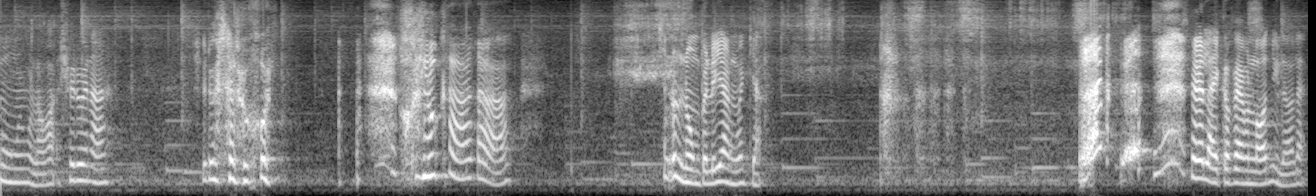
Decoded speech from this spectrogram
งงไปหมดแล้วอะช่วยด้วยนะ ช่วยด้วยนะทุกคน คุณลูกค้าค่ะ ฉันอุ่นนมไปหรือยังเมื่อกี้ ไม่เป็นไรกาแฟมันร้อนอยู่แล้วแหละ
